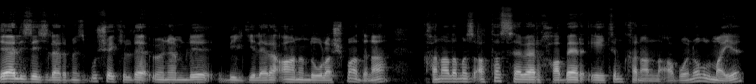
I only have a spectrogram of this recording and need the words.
Değerli izleyicilerimiz bu şekilde önemli bilgilere anında ulaşma adına kanalımız Atasever Haber Eğitim kanalına abone olmayı,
